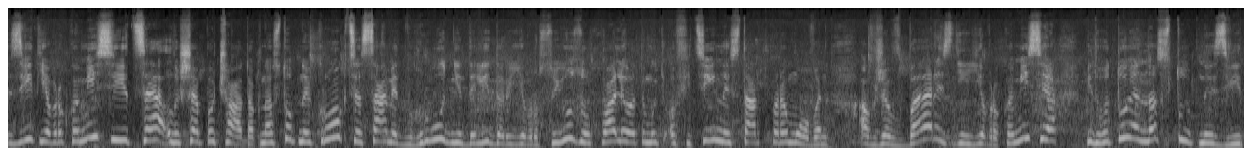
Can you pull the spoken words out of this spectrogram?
Звіт Єврокомісії це лише початок. Наступний крок це саміт в грудні, де лідери Євросоюзу ухвалюватимуть офіційний старт перемовин. А вже в березні Єврокомісія підготує наступний звіт,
